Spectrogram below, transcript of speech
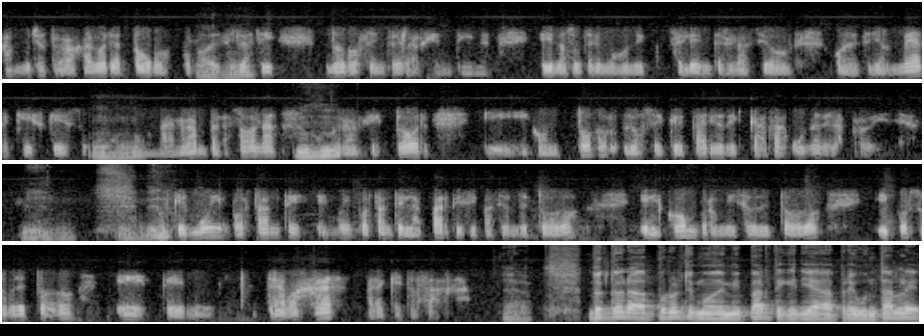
a muchos trabajadores, a todos, por no decirlo así, no docentes de la Argentina. Eh, nosotros tenemos una excelente relación con el señor Merkis, que es una gran persona, un gran gestor, y, con todos los secretarios de cada una de las provincias. Porque es muy importante, es muy importante la participación de todos, el compromiso de todos y por sobre todo este trabajar para que esto salga. Doctora, por último de mi parte quería preguntarle,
